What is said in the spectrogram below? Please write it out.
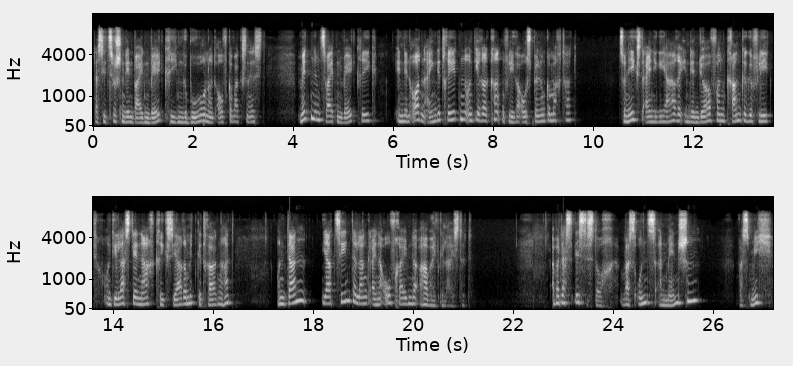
dass sie zwischen den beiden Weltkriegen geboren und aufgewachsen ist, mitten im Zweiten Weltkrieg in den Orden eingetreten und ihre Krankenpflegeausbildung gemacht hat, zunächst einige Jahre in den Dörfern Kranke gepflegt und die Last der Nachkriegsjahre mitgetragen hat und dann jahrzehntelang eine aufreibende Arbeit geleistet. Aber das ist es doch, was uns an Menschen, was mich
